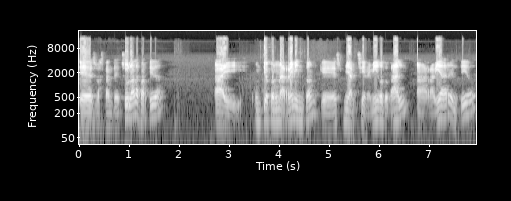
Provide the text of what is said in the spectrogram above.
Es bastante chula la partida. Hay un tío con una Remington, que es mi archienemigo total, a rabiar el tío.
